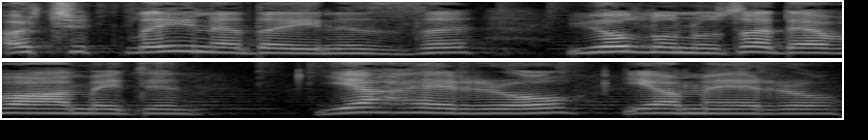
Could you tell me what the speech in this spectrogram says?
Açıklayın adayınızı, yolunuza devam edin. Ya Herro ya Merro.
